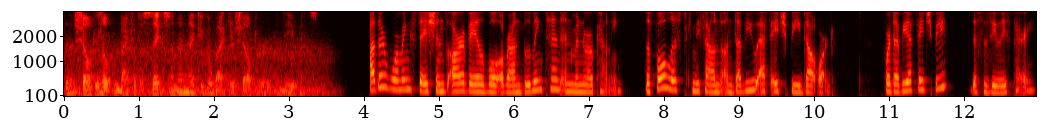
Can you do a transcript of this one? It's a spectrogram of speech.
the shelters open back up at six, and then they could go back to the shelter in the evenings. Other warming stations are available around Bloomington and Monroe County. The full list can be found on WFHB.org. For WFHB, this is Elise Perry.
